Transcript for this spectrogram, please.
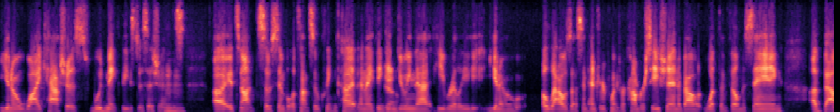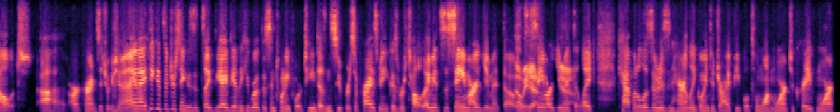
you know, why Cassius would make these decisions. Uh, it's not so simple. It's not so clean cut. And I think Yeah. in doing that, he really, you know, allows us an entry point for conversation about what the film is saying about uh, our current situation. Mhm. And I think it's interesting because it's like the idea that he wrote this in 2014 doesn't super surprise me because we're told. I mean, it's the same argument though. Oh, it's yeah, the same argument yeah. that like capitalism is inherently going to drive people to want more, to crave more.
